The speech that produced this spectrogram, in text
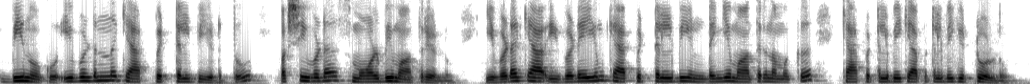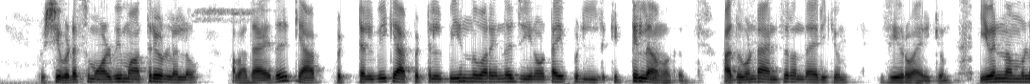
ബി നോക്കൂ. ഇവിടുന്ന് ക്യാപിറ്റൽ ബി എടുത്തു. പക്ഷെ ഇവിടെ സ്മോൾ ബി മാത്രമേ ഉള്ളൂ. ഇവിടെ ക്യാ ഇവിടെയും ക്യാപിറ്റൽ ബി ഉണ്ടെങ്കിൽ മാത്രമേ നമുക്ക് ക്യാപിറ്റൽ ബി ക്യാപിറ്റൽ ബി കിട്ടുള്ളൂ പക്ഷെ ഇവിടെ സ്മോൾ ബി മാത്രമേ ഉള്ളല്ലോ. അപ്പോൾ അതായത് ക്യാപിറ്റൽ ബി ക്യാപിറ്റൽ ബി എന്ന് പറയുന്ന ജീനോ ടൈപ്പ് കിട്ടില്ല നമുക്ക്. അതുകൊണ്ട് ആൻസർ എന്തായിരിക്കും? സീറോ ആയിരിക്കും. ഈവൻ നമ്മൾ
